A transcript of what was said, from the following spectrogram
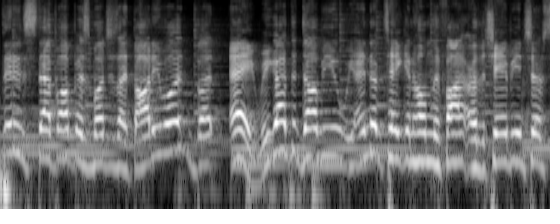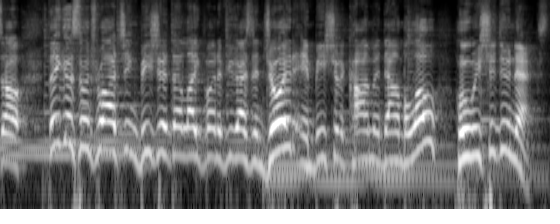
didn't step up as much as I thought he would. But hey, we got the W. We end up taking home the final or the championship. So thank you so much for watching. Be sure to hit that like button if you guys enjoyed. And be sure to comment down below who we should do next.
